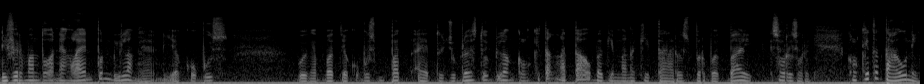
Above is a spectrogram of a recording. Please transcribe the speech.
di firman Tuhan yang lain pun bilang ya di Yakobus gue ingat banget Yakobus 4 ayat 17 tuh bilang kalau kita nggak tahu bagaimana kita harus berbuat baik eh, sorry sorry. Kalau kita tahu nih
